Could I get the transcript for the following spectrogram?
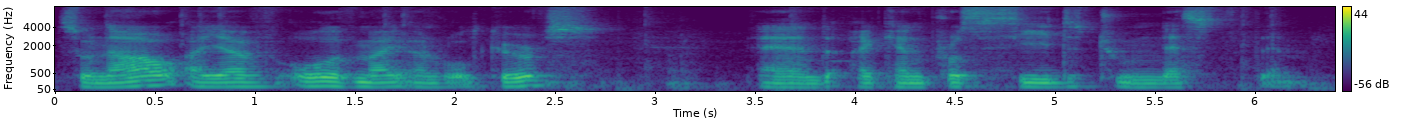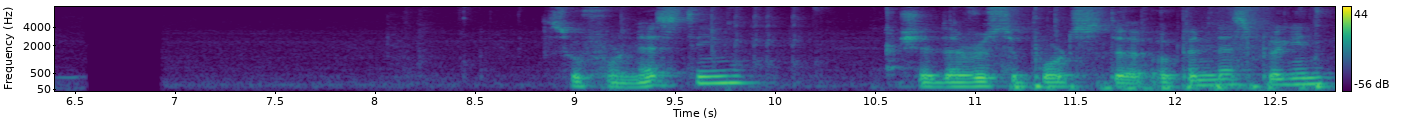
So now I have all of my unrolled curves and I can proceed to nest them. So for nesting, Shapediver supports the OpenNest plugin.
